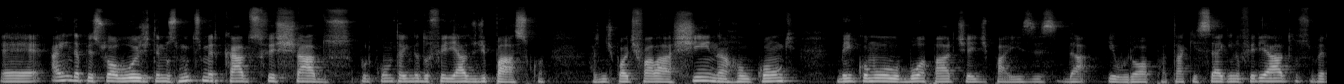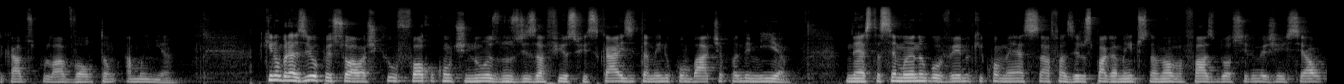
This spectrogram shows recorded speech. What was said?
É, ainda, pessoal, hoje temos muitos mercados fechados por conta ainda do feriado de Páscoa. A gente pode falar China, Hong Kong, bem como boa parte aí de países da Europa, tá? que seguem no feriado. Os mercados por lá voltam amanhã. Aqui no Brasil, pessoal, acho que o foco continua nos desafios fiscais e também no combate à pandemia. Nesta semana, o governo que começa a fazer os pagamentos da nova fase do auxílio emergencial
